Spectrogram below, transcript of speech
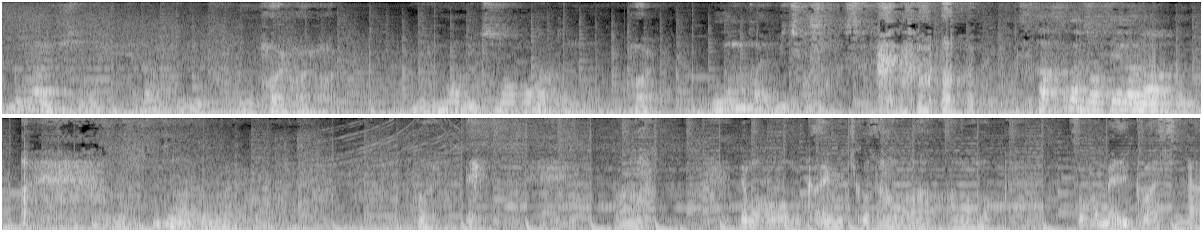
けど、上手い人方がい。るんですけど、はいはいはい。はい今まで一番多かったのは、はい大向井美智子さんです。さすが女性だなって。い。つもやってるんだけど。あのでも大向井美智子さんはあのそこメイクはしない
